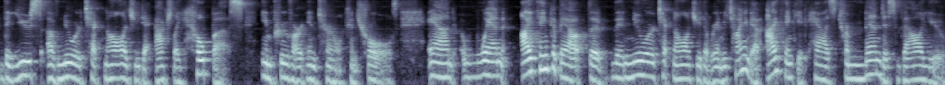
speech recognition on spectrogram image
the use of newer technology to actually help us improve our internal controls. And when I think about the, the newer technology that we're going to be talking about, I think it has tremendous value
